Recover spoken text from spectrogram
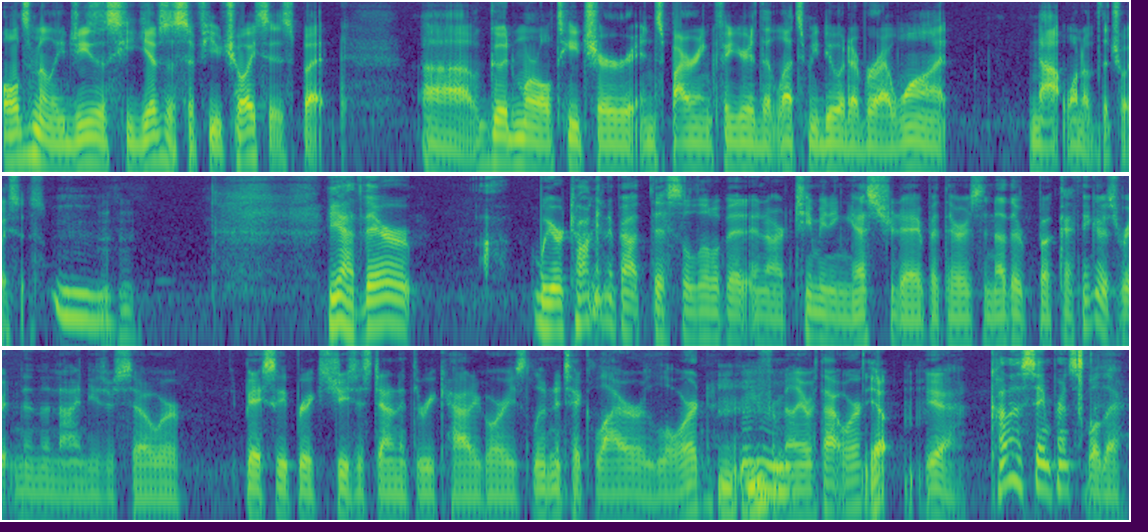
ultimately Jesus, he gives us a few choices, but uh, good moral teacher, inspiring figure that lets me do whatever I want, not one of the choices. Yeah, they're we were talking about this a little bit in our team meeting yesterday, but there is another book, I think it was written in the 90s or so, where it basically breaks Jesus down in three categories lunatic, liar, or Lord. Are you familiar with that work? Yep. Yeah. Kind of the same principle there.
